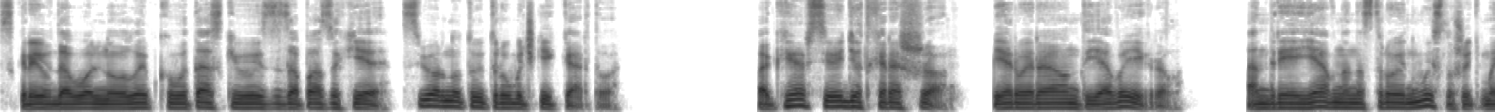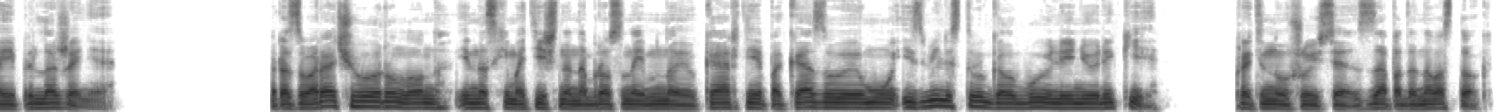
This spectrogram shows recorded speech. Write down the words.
Скрыв довольную улыбку, вытаскиваю из-за пазухи свернутую трубочкой карту. Пока все идет хорошо. Первый раунд я выиграл. Андрей явно настроен выслушать мои предложения. Разворачиваю рулон и на схематично набросанной мною карте показываю ему извилистую голубую линию реки, протянувшуюся с запада на восток.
